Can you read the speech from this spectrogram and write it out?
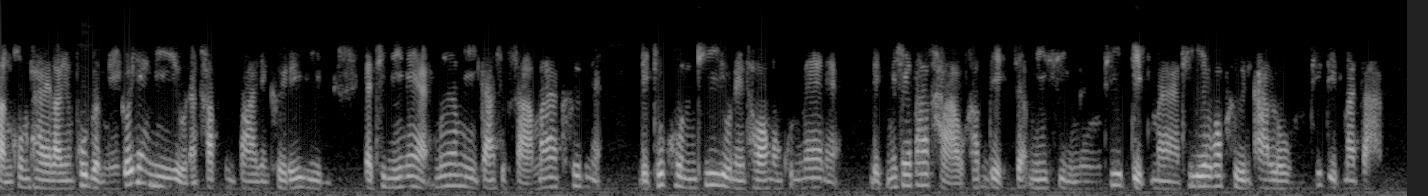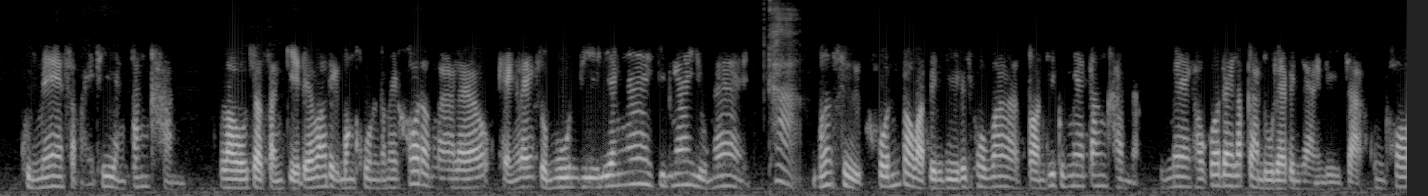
สังคมไทยเรายังพูดแบบนี้ก็ยังมีอยู่นะครับ คุณปายังเคยได้ยิน แต่ทีนี้เนี่ยเมื่อมีการศึกษามากขึ้นเนี่ย เด็กทุกคนที่อยู่ในท้องของคุณแม่เนี่ย เด็กไม่ใช่ผ้าขาวครับ เด็กจะมีสิ่งหนึ่งที่ติดมาที่เรียกว่าพื้นอารมณ์ที่ติดมาจากคุณแม่สมัยที่ยังตั้งครรภ์เราจะสังเกตได้ว่าเด็กบางคนทำไมคลอดออกมาแล้ว แข็งแรงสมบูรณ์ดีเลี้ยงง่ายกินง่ายอยู่ง่ายค่ะเมื่อสืบค้นประวัติเป็นดีก็จะพบว่าตอนที่คุณแม่ตั้งครรภ์อะคุณแม่เขาก็ได้รับการดูแลเป็นอย่างดีจากคุณพ่อ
